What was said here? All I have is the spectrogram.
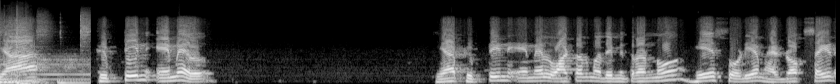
या फिफ्टीन एम एल ह्या फिफ्टीन एम एल वॉटरमध्ये मित्रांनो हे सोडियम हायड्रॉक्साईड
